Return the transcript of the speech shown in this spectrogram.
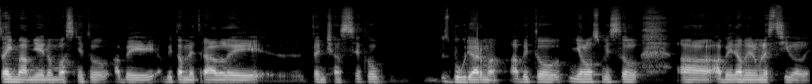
zajímá mě jenom vlastně to, aby, aby tam netrávili ten čas jako z darma, aby to mělo smysl a aby nám jenom nestříleli.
